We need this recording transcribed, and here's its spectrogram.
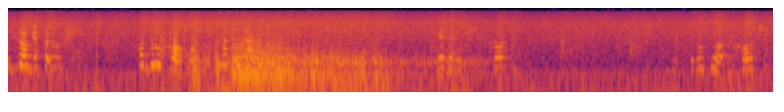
I robię to już odruchowo, stałe. Jeden przychodzi, drugi odchodzi.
